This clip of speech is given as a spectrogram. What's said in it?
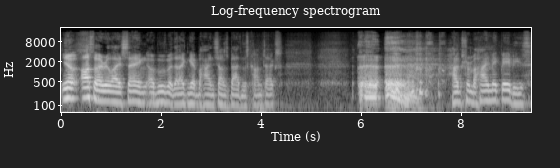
You know. Also, I realize saying a movement that I can get behind sounds bad in this context. Hugs from behind make babies.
